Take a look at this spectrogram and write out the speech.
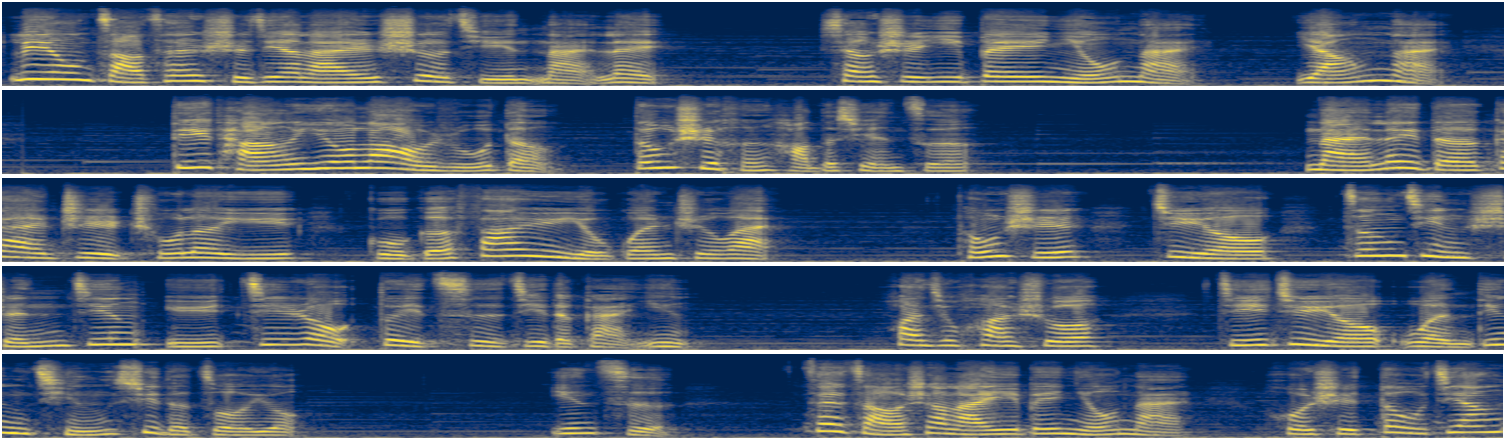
利用早餐时间来摄取奶类，像是一杯牛奶、羊奶、低糖优酪乳等，都是很好的选择。奶类的钙质除了与骨骼发育有关之外，同时具有增进神经与肌肉对刺激的感应，换句话说，极具有稳定情绪的作用。因此，在早上来一杯牛奶或是豆浆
